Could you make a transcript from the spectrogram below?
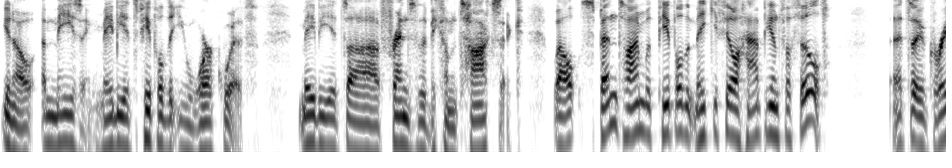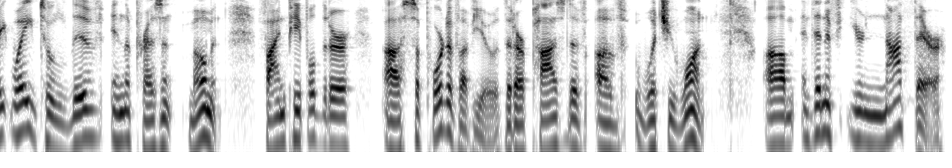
you know, amazing. Maybe it's people that you work with. Maybe it's uh, friends that become toxic. Well, spend time with people that make you feel happy and fulfilled. That's a great way to live in the present moment. Find people that are uh, supportive of you, that are positive of what you want. Um, and then if you're not there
